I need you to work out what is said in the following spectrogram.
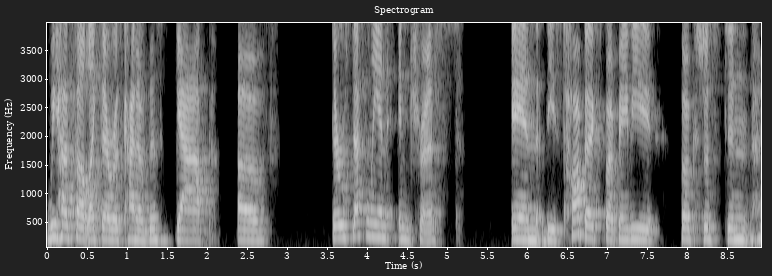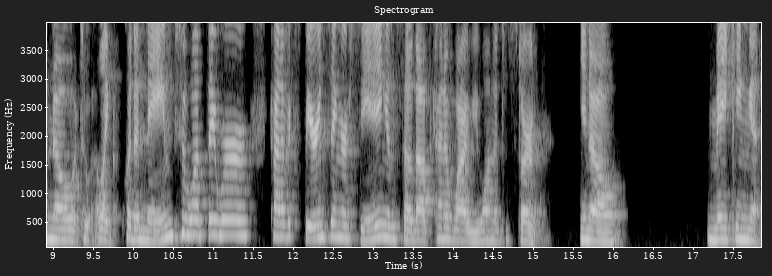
we had felt like there was kind of this gap of there was definitely an interest in these topics, but maybe folks just didn't know to like put a name to what they were kind of experiencing or seeing. And so that's kind of why we wanted to start, you know, making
